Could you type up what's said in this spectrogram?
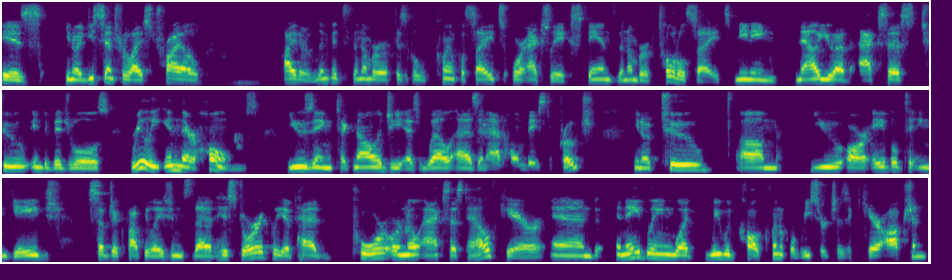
is, you know, a decentralized trial either limits the number of physical clinical sites or actually expands the number of total sites, meaning now you have access to individuals really in their homes using technology as well as an at-home based approach. You know, two, um, you are able to engage subject populations that historically have had poor or no access to healthcare and enabling what we would call clinical research as a care option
